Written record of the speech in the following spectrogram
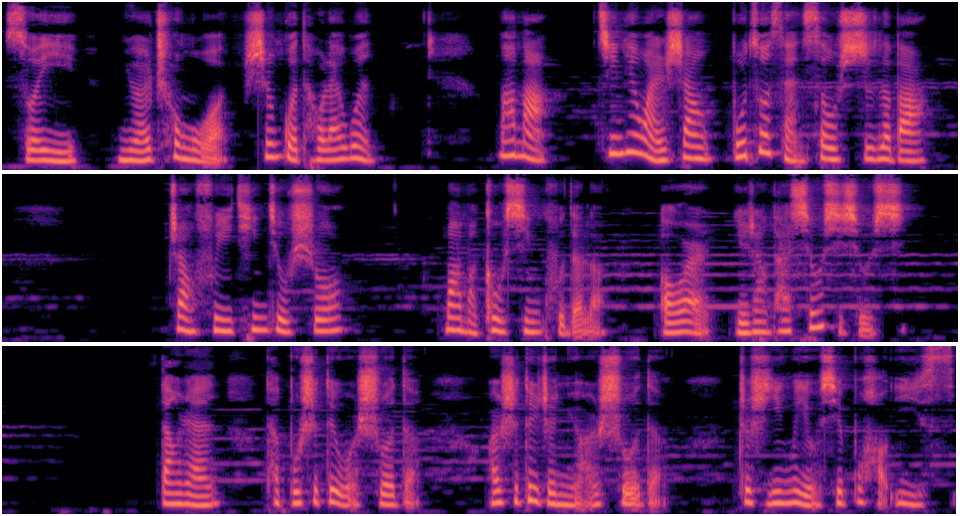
所以女儿冲我伸过头来问：“妈妈，今天晚上不做散寿司了吧？”丈夫一听就说。妈妈够辛苦的了，偶尔也让她休息休息。当然，她不是对我说的，而是对着女儿说的。这是因为有些不好意思。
